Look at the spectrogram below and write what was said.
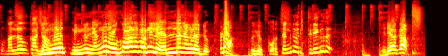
നല്ല കാശ് നിങ്ങൾ നിങ്ങൾ ഞങ്ങൾ നോക്കിക്കോളാന്ന് പറഞ്ഞില്ലേ? എല്ലാം ഞങ്ങൾ ഏറ്റു കേട്ടോ. കുറച്ചെങ്കിലും ഒരു Idea Cup.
